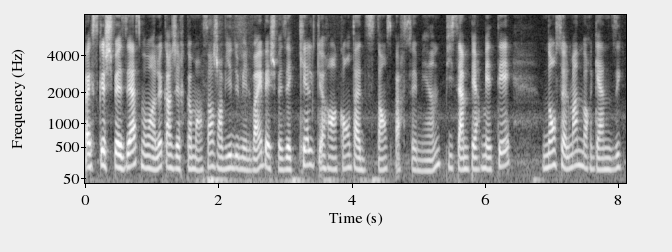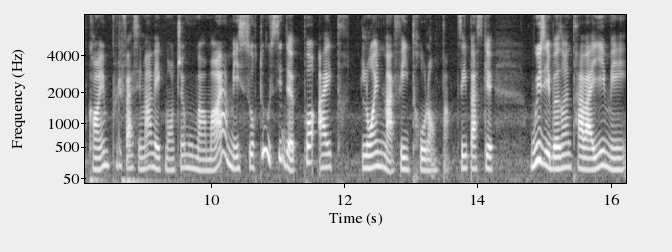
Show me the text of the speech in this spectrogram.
Fait que ce que je faisais à ce moment-là, quand j'ai recommencé en janvier 2020, bien, je faisais quelques rencontres à distance par semaine. Puis ça me permettait non seulement de m'organiser quand même plus facilement avec mon chum ou ma mère, mais surtout aussi de ne pas être loin de ma fille trop longtemps. Parce que oui, j'ai besoin de travailler, mais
